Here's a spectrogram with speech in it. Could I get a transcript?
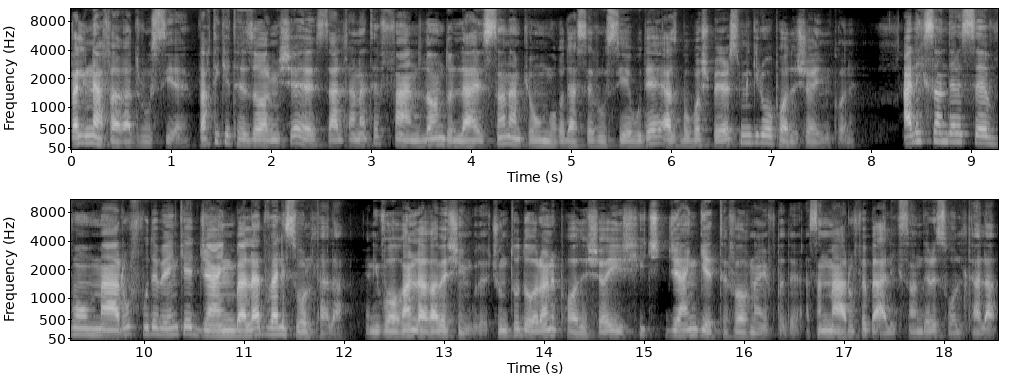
ولی نه فقط روسیه. وقتی که تزار میشه سلطنت فنلاند و لهستان هم که اون موقع دست روسیه بوده از باباش به ارث می‌گیره و پادشاهی می‌کنه. الکساندر سوم معروف بوده به اینکه جنگ بلد ولی صلح طلب. یعنی واقعا لقبش این بوده. چون تو دوران پادشاهیش هیچ جنگ اتفاق نیفتاده. اصلا معروف به الکساندر صلح طلب.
